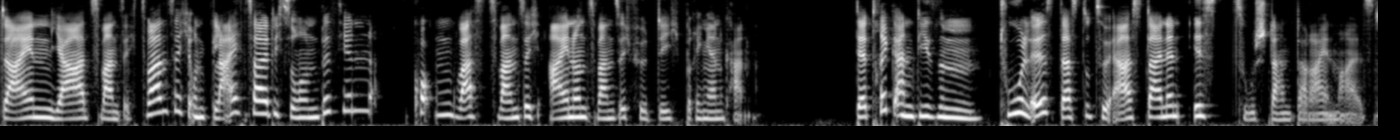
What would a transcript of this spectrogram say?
dein Jahr 2020 und gleichzeitig so ein bisschen gucken, was 2021 für dich bringen kann? Der Trick an diesem Tool ist, dass du zuerst deinen Ist-Zustand da reinmalst.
